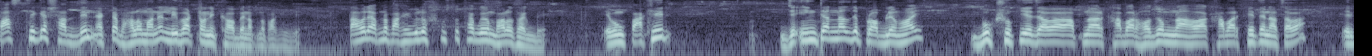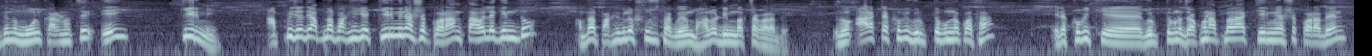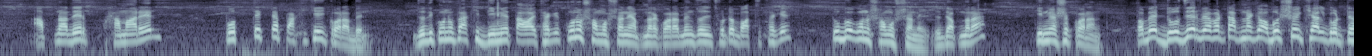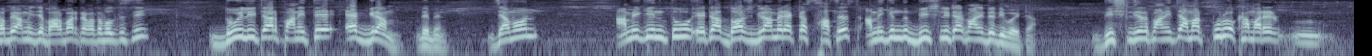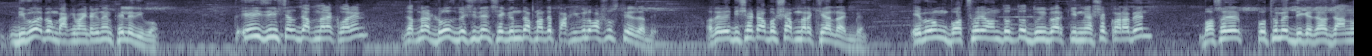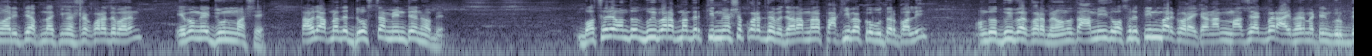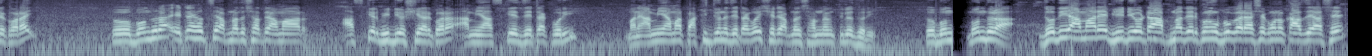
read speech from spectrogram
পাঁচ থেকে সাত দিন একটা ভালো মানের লিভার টনিক খাওয়াবেন আপনার পাখিকে। তাহলে আপনার পাখিগুলো সুস্থ থাকবে এবং ভালো থাকবে। এবং পাখির যে ইন্টারনাল যে প্রবলেম হয়, বুক শুকিয়ে যাওয়া, আপনার খাবার হজম না হওয়া, খাবার খেতে না চাওয়া, এর কিন্তু মূল কারণ হচ্ছে এই কৃমি। আপনি যদি আপনার পাখিকে কৃমিনাশক করান, তাহলে কিন্তু আপনার পাখিগুলো সুস্থ থাকবে এবং ভালো ডিম বাচ্চা করাবে। এবং আর একটা খুবই গুরুত্বপূর্ণ কথা, এটা খুবই গুরুত্বপূর্ণ, যখন আপনারা কৃমিনাশক করাবেন, আপনাদের খামারের প্রত্যেকটা পাখিকেই করাবেন। যদি কোনো পাখি ডিমে তাওয়ায় থাকে, কোনো সমস্যা নেই আপনারা করাবেন, যদি ছোট বাচ্চা থাকে, তবুও কোনো সমস্যা নেই, যদি আপনারা কীটনাশক করান। তবে ডোজের ব্যাপারটা আপনাকে অবশ্যই খেয়াল করতে হবে, আমি যে বারবার একটা কথা বলতেছি, দুই লিটার পানিতে এক গ্রাম দেবেন। যেমন আমি কিন্তু এটা দশ গ্রামের একটা সাসেস আমি কিন্তু বিশ লিটার পানিতে দিব এটা। বিশ লিটার পানিতে আমার পুরো খামারের দিব এবং বাকি পানিটা কিন্তু আমি ফেলে দিব। তো এই জিনিসটা যদি আপনারা করেন যে আপনারা ডোজ বেশি দেন, সে কিন্তু আপনাদের পাখিগুলো অসুস্থ হয়ে যাবে। অতএব এই বিষয়টা অবশ্যই আপনারা খেয়াল রাখবেন। এবং বছরে অন্তত দুইবার কীটনাশক করাবেন। বছরের প্রথমের দিকে যেমন জানুয়ারিতে আপনারা কীটনাশক করাতে পারেন, এবং এই জুন মাসে। তাহলে আপনাদের ডোজটা মেনটেন হবে। বছরে অন্তত দুইবার আপনাদের কীটনাশক করাতে হবে। যারা আমরা পাখি বা কবুতর পালি, অন্তত দুইবার করাবেন। অন্তত আমি বছরে তিনবার করাই, কারণ আমি মাঝে একবার আইভার আইভারমেটিন গ্রুপ দিয়ে করাই। তো বন্ধুরা, এটাই হচ্ছে আপনাদের সাথে আমার আজকের ভিডিও শেয়ার করা। আমি আজকে যেটা করি মানে আমি আমার পাখির জন্য যেটা করি, সেটা আপনাদের সামনে আমি তুলে ধরি। তো বন্ধু- বন্ধুরা, যদি আমার এই ভিডিওটা আপনাদের কোনো উপকারে আসে, কোনো কাজে আসে,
